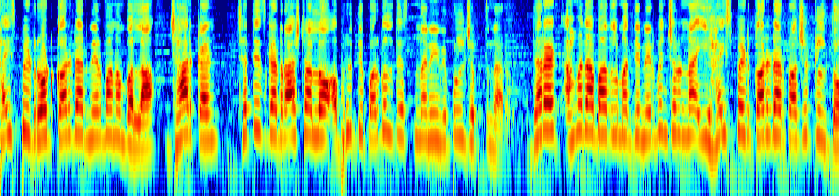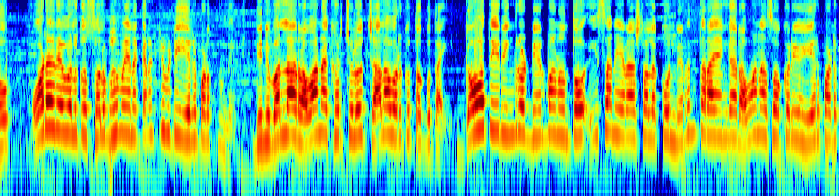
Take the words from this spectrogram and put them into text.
high speed road corridor నిర్మాణం వల్ల జార్ఖండ్ ఛత్తీస్గఢ్ రాష్ట్రాల్లో అభివృద్ధి పరుగులు తీస్తుందని నిపుణులు చెబుతున్నారు. ధరడ్ అహ్మదాబాద్ మధ్య నిర్మించనున్న ఈ హై స్పీడ్ కారిడార్ ప్రాజెక్టులతో ఓడరేవులకు సులభమైన కనెక్టివిటీ ఏర్పడుతుంది. దీనివల్ల రవాణా ఖర్చులు చాలా వరకు తగ్గుతాయి. గౌహతి రింగ్ రోడ్ నిర్మాణంతో ఈశాన్య రాష్ట్రాలకు నిరంతరాయంగా రవాణా సౌకర్యం ఏర్పాటు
